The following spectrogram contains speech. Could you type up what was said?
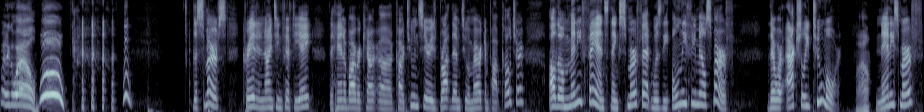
Way to go, Al. Woo! Woo! The Smurfs, created in 1958, the Hanna-Barbera car- uh, cartoon series brought them to American pop culture. Although many fans think Smurfette was the only female Smurf, there were actually two more. Wow. Nanny Smurf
